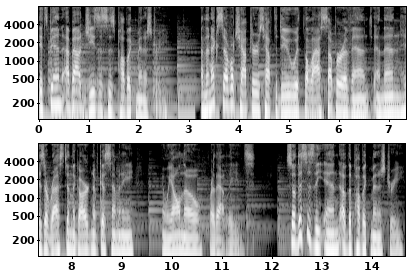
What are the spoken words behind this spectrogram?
it's been about Jesus' public ministry. And the next several chapters have to do with the Last Supper event and then his arrest in the Garden of Gethsemane, and we all know where that leads. So this is the end of the public ministry.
